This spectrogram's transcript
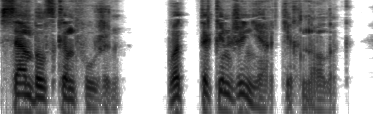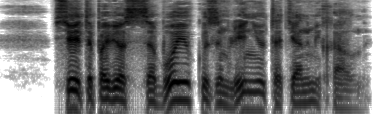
Сам был сконфужен. Вот так инженер-технолог. Все это повез с собою к изумлению Татьяны Михайловны.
